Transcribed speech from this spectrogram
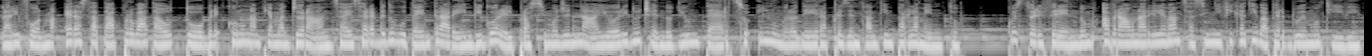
La riforma era stata approvata a ottobre con un'ampia maggioranza e sarebbe dovuta entrare in vigore il prossimo gennaio, riducendo di un terzo il numero dei rappresentanti in Parlamento. Questo referendum avrà una rilevanza significativa per due motivi.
